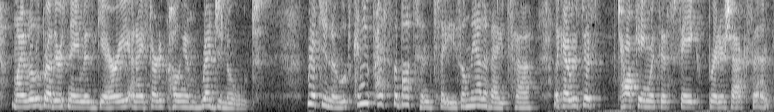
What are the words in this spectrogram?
my little brother's name is Gary and I started calling him Reginald. Reginald, can you press the button please on the elevator? Like I was just talking with this fake British accent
